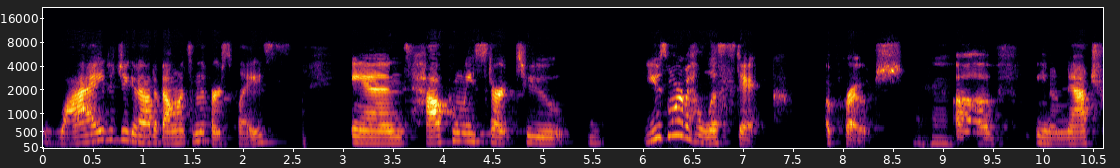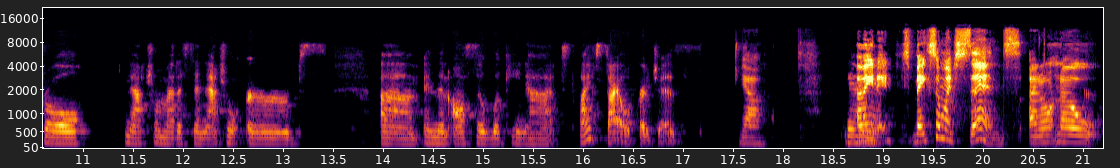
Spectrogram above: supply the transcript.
why did you get out of balance in the first place? And how can we start to use more of a holistic approach mm-hmm. of, you know, natural, natural medicine, natural herbs, um, and then also looking at lifestyle approaches. Yeah. I mean, it makes so much sense. I don't know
